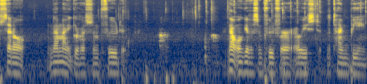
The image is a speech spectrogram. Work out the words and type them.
settle, that might give us some food. That will give us some food for at least the time being.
